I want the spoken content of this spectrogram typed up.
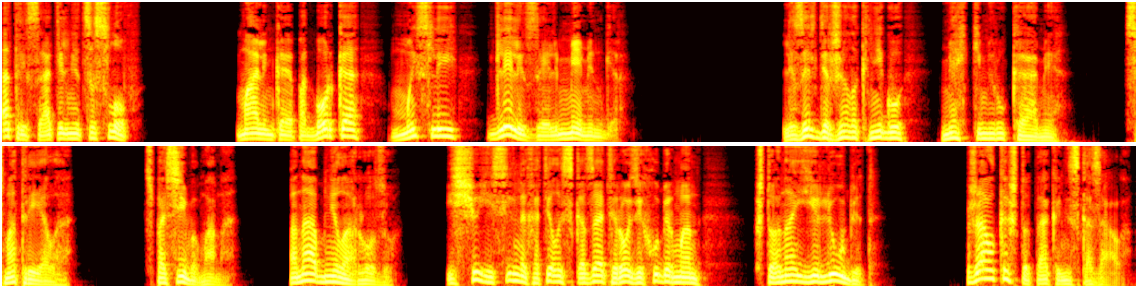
Отрицательница слов. Маленькая подборка мыслей для Лизель Мемингер. Лизель держала книгу мягкими руками, смотрела. «Спасибо, мама». Она обняла Розу. Еще ей сильно хотелось сказать Розе Хуберман, что она ее любит. Жалко, что так и не сказала.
